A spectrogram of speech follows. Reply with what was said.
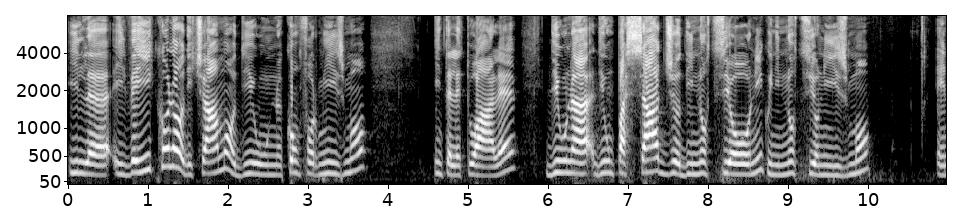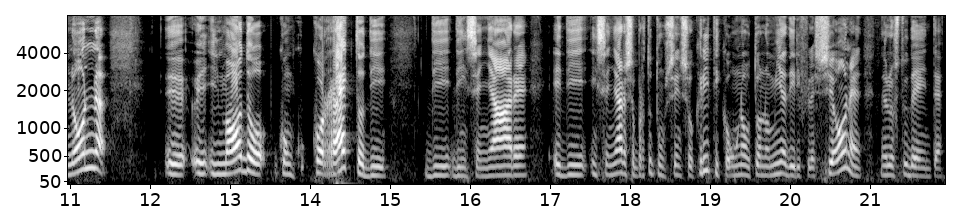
il, il veicolo, diciamo, di un conformismo intellettuale, di, una, di, un passaggio di nozioni, quindi nozionismo, e non eh, il modo con, corretto di, di, di, insegnare e di insegnare soprattutto un senso critico, un'autonomia di riflessione nello studente,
